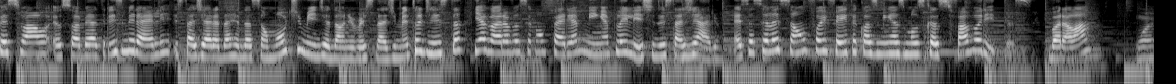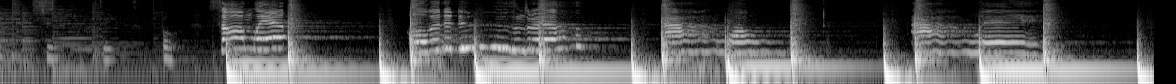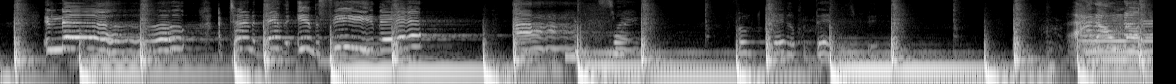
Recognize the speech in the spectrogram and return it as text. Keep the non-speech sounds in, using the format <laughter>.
pessoal, eu sou a Beatriz Mirelli, estagiária da redação multimídia da Universidade Metodista, e agora você confere a minha playlist do estagiário. Essa seleção foi feita com as minhas músicas favoritas. Bora lá? One, two, three, four. Somewhere over the dunes, desert into seabed. I swing from day to day. I don't know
